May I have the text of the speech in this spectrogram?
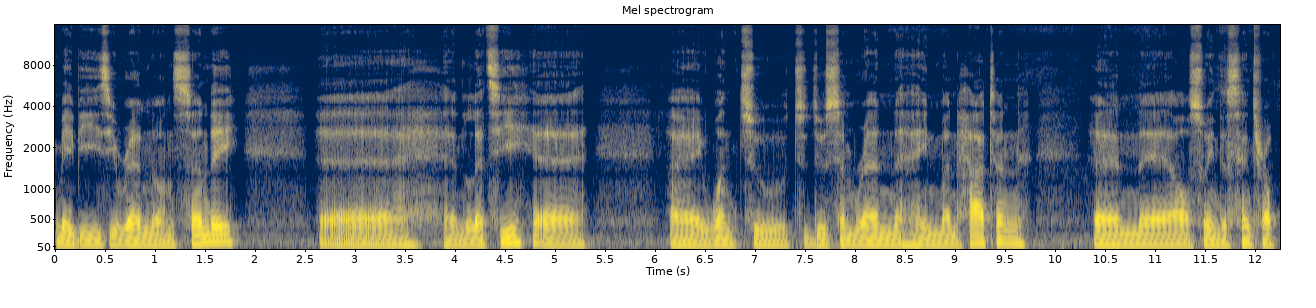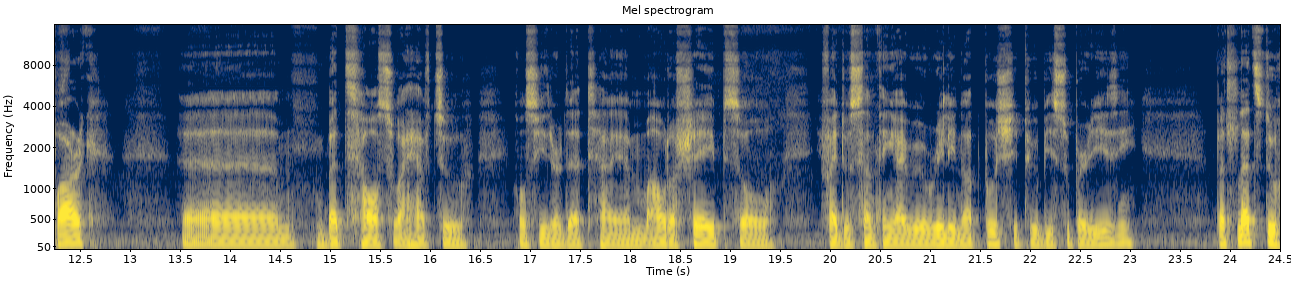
maybe easy run on Sunday. Uh, and let's see. I want to to do some run in Manhattan and uh, also in the Central Park. Um, but also I have to consider that I am out of shape, so if I do something I will really not push, it will be super easy. But let's do.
